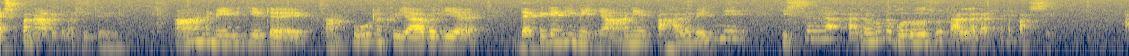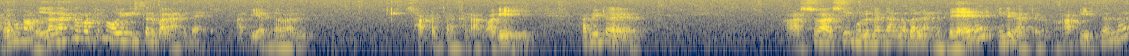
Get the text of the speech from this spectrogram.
අස්පනා පිටම සිද්ධ වෙන්නේ. ආන්න මේ විදිහට සම්පූර්ණ ක්‍රියාවලිය දැක ගැනීමේ ඥානය පහළ වෙන්නේ ඉස්සෙල්ලා අරමුණ ගොරෝසුට අල්ලගත්තට පස්සේ. අරමුණ අල්ලගන්නකොටම ওই විස්තර බලන්න බෑ. අපි අදවල් සාකච්ඡා කරා වගේ අපිට ආස්වාසි මුලමඳාක බලන්න බෑ ඉඳගත්තම. අපි ඉස්සෙල්ලා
